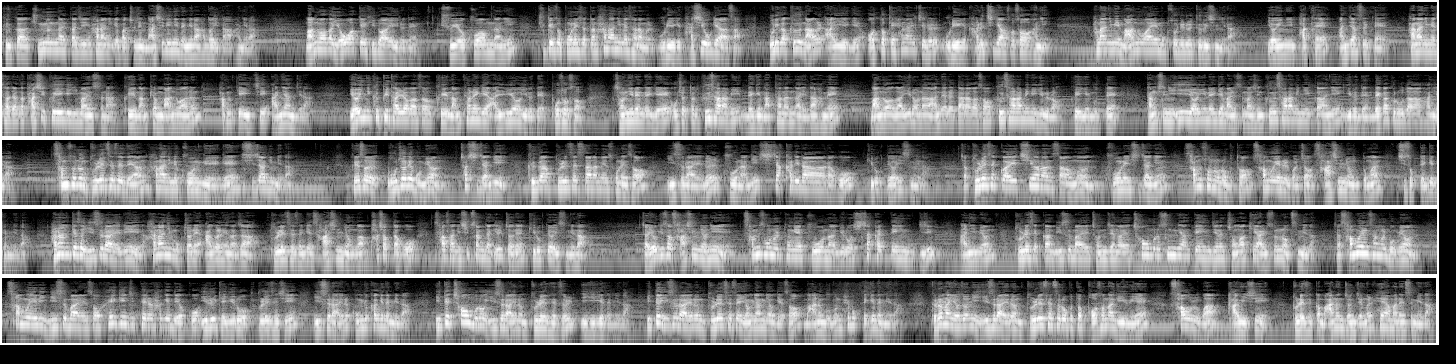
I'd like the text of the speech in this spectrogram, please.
그가 죽는 날까지 하나님께 바쳐진 나시린이 됨이라 하더이다 하니라. 마누아가 여호와께 기도하여 이르되 주여 구하옵나니 주께서 보내셨던 하나님의 사람을 우리에게 다시 오게 하사 우리가 그 낳을 아이에게 어떻게 행할지를 우리에게 가르치게 하소서 하니 하나님이 마누아의 목소리를 들으시니라. 여인이 밭에 앉았을 때 하나님의 사자가 다시 그에게 임하였으나 그의 남편 마누아는 함께 있지 아니한지라 여인이 급히 달려가서 그의 남편에게 알리어 이르되 보소서 전일에 내게 오셨던 그 사람이 내게 나타났나이다 하매 마누아가 일어나 아내를 따라가서 그 사람에게 이르러 그에게 묻되 당신이 이 여인에게 말씀하신 그 사람이니까 하니 이르되 내가 그로다 하니라 삼손은 블레셋에 대한 하나님의 구원 계획의 시작입니다. 그래서 5절에 보면 첫 시작이 그가 블레셋 사람의 손에서 이스라엘을 구원하기 시작하리라라고 기록되어 있습니다. 자, 블레셋과의 치열한 싸움은 구원의 시작인 삼손으로부터 사무엘을 걸쳐 40년 동안 지속되게 됩니다. 하나님께서 이스라엘이 하나님 목전에 악을 행하자 블레셋에게 40년간 파셨다고 사사기 13장 1절에 기록되어 있습니다. 자, 여기서 40년이 삼손을 통해 구원하기로 시작할 때인지 아니면 블레셋과 미스바의 전쟁하에 처음으로 승리한 때인지는 정확히 알 수는 없습니다. 자, 사무엘상을 보면 사무엘이 미스바에서 회개 집회를 하게 되었고 이를 계기로 블레셋이 이스라엘을 공격하게 됩니다. 이때 처음으로 이스라엘은 블레셋을 이기게 됩니다. 이때 이스라엘은 블레셋의 영향력에서 많은 부분 회복되게 됩니다. 그러나 여전히 이스라엘은 블레셋으로부터 벗어나기 위해 사울과 다윗이 블레셋과 많은 전쟁을 해야만 했습니다.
